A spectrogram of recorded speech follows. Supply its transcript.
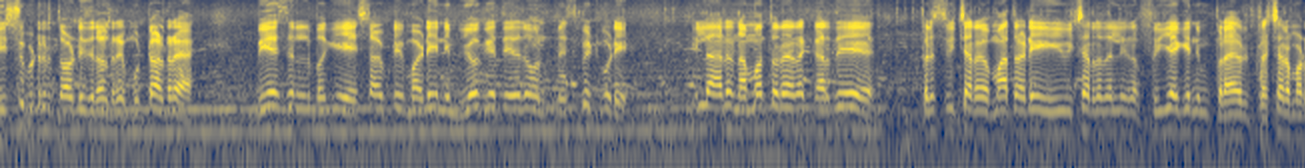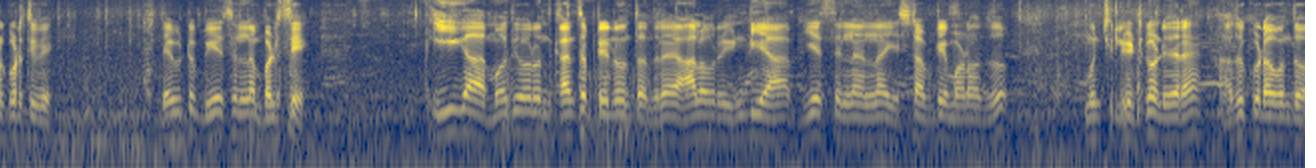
ಡಿಸ್ಟ್ರಿಬ್ಯೂಟರ್ ತೊಗೊಂಡಿದ್ದೀರಲ್ರಿ? ಮುಟ್ಟಾಳ್ರೆ? ಬಿ ಎಸ್ ಎಲ್ ಬಗ್ಗೆ ಎಸ್ಟಾಬ್ಲಿ ಮಾಡಿ ನಿಮ್ಮ ಯೋಗ್ಯತೆ ಇದ್ದರೆ ಒಂದು ಪ್ರೆಸ್ ಮೀಟ್ ಕೊಡಿ. ಇಲ್ಲ ಅಂದರೆ ನಮ್ಮಂಥವ್ರ ಕರೆದೇ ಪ್ರೆಸ್ ವಿಚಾರ ಮಾತಾಡಿ, ಈ ವಿಚಾರದಲ್ಲಿ ನಾವು ಫ್ರೀಯಾಗಿ ನಿಮ್ಮ ಪ್ರ ಪ್ರಚಾರ ಮಾಡಿಕೊಡ್ತೀವಿ. ದಯವಿಟ್ಟು ಬಿ ಎಸ್ ಎಲ್ನ ಬಳಸಿ. ಈಗ ಮೋದಿಯವರ ಒಂದು ಕಾನ್ಸೆಪ್ಟ್ ಏನು ಅಂತಂದರೆ all over India B S ಎಲ್ನೆಲ್ಲ ಎಸ್ಟಾಬ್ಲಿ ಮಾಡೋದು ಮುಂಚೆ ಇಟ್ಕೊಂಡಿದ್ದಾರೆ. ಅದು ಕೂಡ ಒಂದು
